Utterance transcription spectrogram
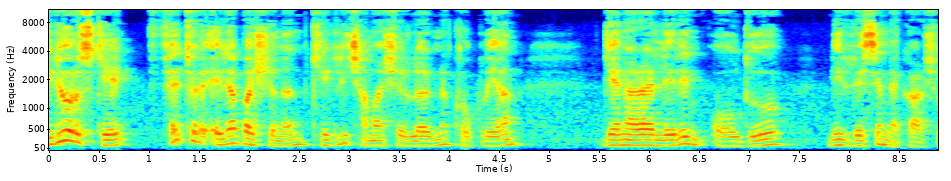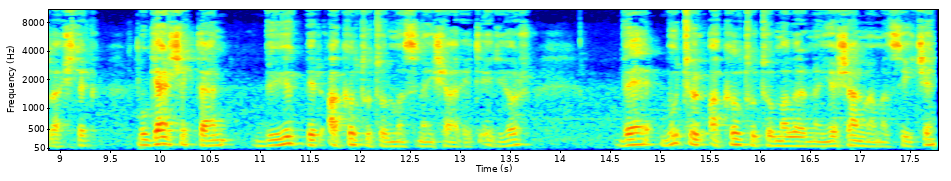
Biliyoruz ki FETÖ elebaşının kirli çamaşırlarını koklayan generallerin olduğu bir resimle karşılaştık. Bu gerçekten büyük bir akıl tutulmasına işaret ediyor ve bu tür akıl tutulmalarının yaşanmaması için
